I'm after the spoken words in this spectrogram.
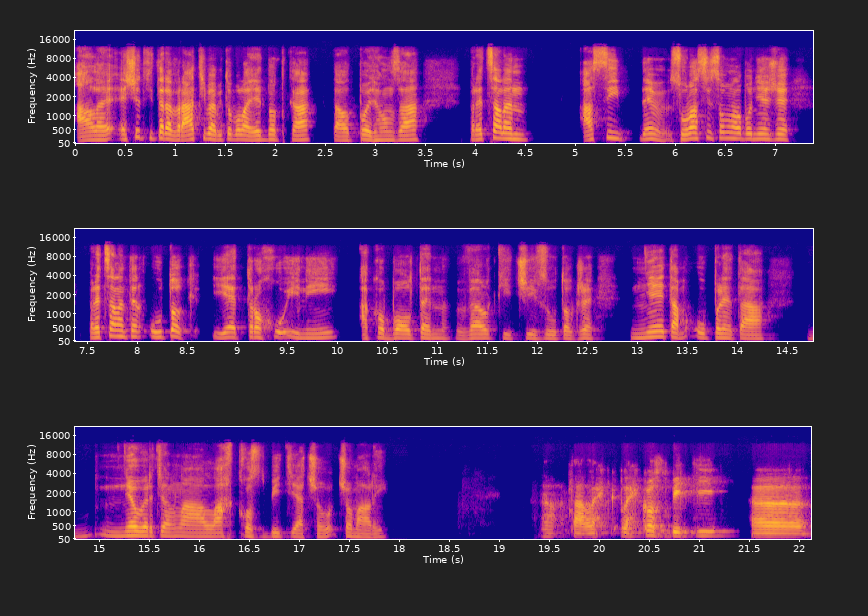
Ale ešte ti teda vrátim, aby to bola jednotka, tá odpoveď Honza. Predsa len asi, neviem, súhlasí som alebo nie, že predsa len ten útok je trochu iný, ako bol ten veľký Chiefs útok, že nie je tam úplne tá neuveriteľná ľahkosť bytia, čo, čo mali. No, tá leh, lehkost bytí, uh,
